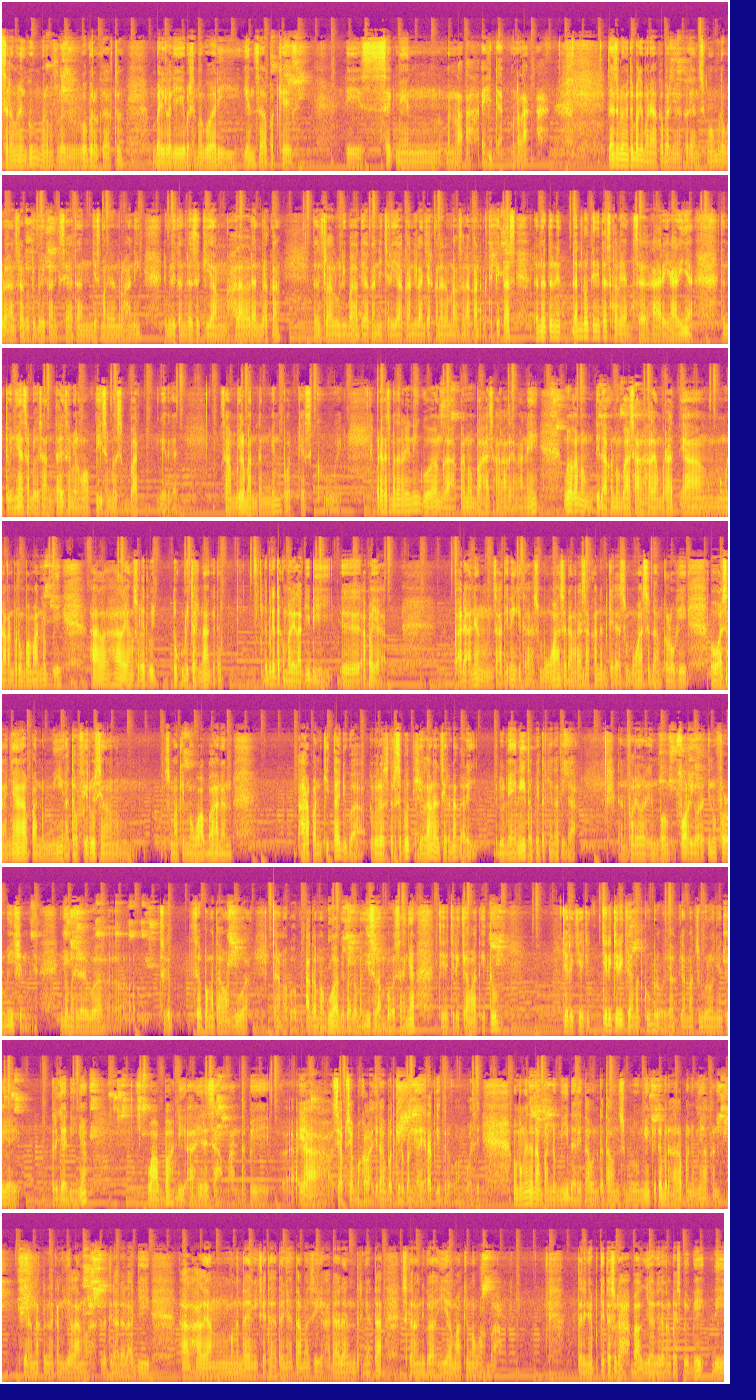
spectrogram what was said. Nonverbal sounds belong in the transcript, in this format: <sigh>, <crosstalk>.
Assalamualaikum warahmatullahi wabarakatuh. Balik lagi bersama gue di Gensa Podcast. Di segmen menelaah Eh, tidak menelaah. Dan sebelum itu bagaimana kabarnya kalian semua? Mudah-mudahan selalu diberikan kesehatan jasmani dan rohani Diberikan rezeki yang halal dan berkah dan selalu dibahagiakan, diceriakan, dilancarkan dalam melaksanakan aktivitas dan rutinitas kalian sehari-harinya. Tentunya sambil santai, sambil ngopi, sambil sebat gitu kan. Sambil mantengin podcast gue. Pada kesempatan hari ini gue nggak akan membahas hal-hal yang aneh. Gue akan tidak akan membahas hal-hal yang berat yang menggunakan perumpamaan lebih hal-hal yang sulit lu, untuk lu cerna gitu tapi kita kembali lagi di eh, apa ya keadaan yang saat ini kita semua sedang rasakan dan kita semua sedang keluhi bahwasanya pandemi atau virus yang semakin mewabah dan harapan kita juga virus tersebut hilang dan sirna dari dunia ini tapi ternyata tidak. Dan for your for your information ya informasi dari gua sepengetahuan gua dalam agama gua gitu agama Islam bahwasanya ciri-ciri kiamat itu ciri-ciri ciri-ciri kiamat kubro ya kiamat subronya itu ya terjadinya wabah di akhir zaman. Tapi eh, ya siap-siap bakal aja dah buat kehidupan di akhirat gitu doang gua sih. Ngomongin tentang pandemi dari tahun ke tahun sebelumnya kita berharap pandemi akan sirna akan hilang lah sudah tidak ada lagi hal-hal yang mengentayangi kita ternyata masih ada dan ternyata sekarang juga ia makin mewabah. Tadinya kita sudah bahagia gitu kan PSBB di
